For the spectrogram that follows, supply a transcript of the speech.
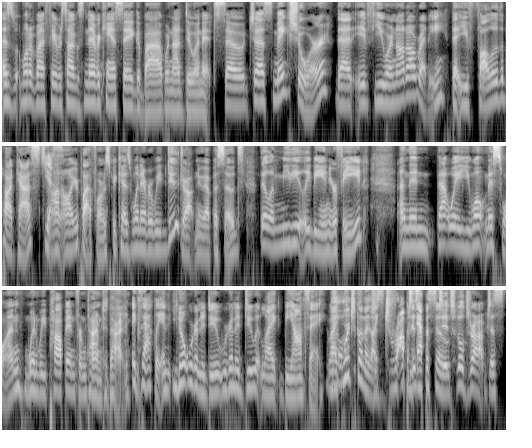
as one of my favorite songs, Never Can Say Goodbye, we're not doing it. So just make sure that if you are not already, that you follow the podcast Yes. on all your platforms because whenever we do drop new episodes, they'll immediately be in your feed. And then that way you won't miss one when we pop in from time to time. Exactly. And you know what we're going to do? We're going to do it like Beyonce. Like oh, we're just going to like drop an episode Digital drop. Just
